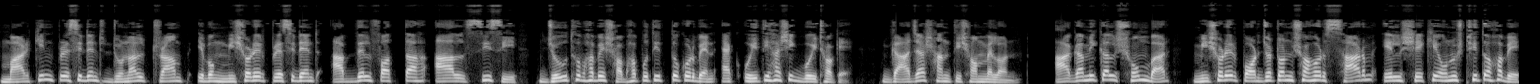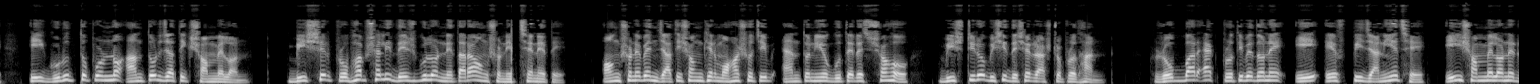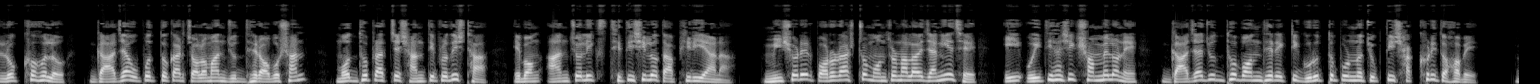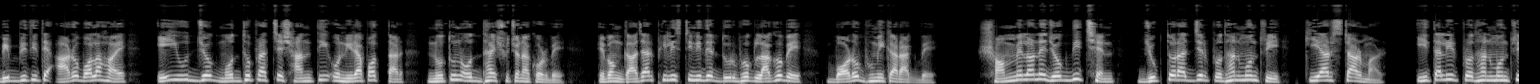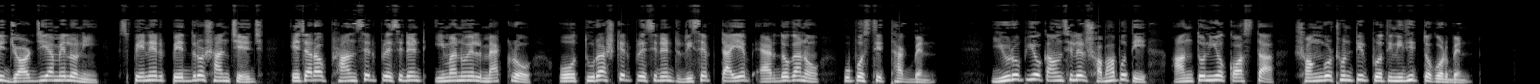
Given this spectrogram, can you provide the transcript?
মার্কিন president Donald Trump এবং মিশরের president Abdel Fattah al Sisi যৌথভাবে সভাপতিত্ব করবেন এক ঐতিহাসিক বৈঠকে। গাজা শান্তি সম্মেলন। আগামীকাল সোমবার মিশরের পর্যটন শহর সার্ম এল শেখে অনুষ্ঠিত হবে এই গুরুত্বপূর্ণ আন্তর্জাতিক সম্মেলন। বিশ্বের প্রভাবশালী দেশগুলোর নেতারা অংশ নিচ্ছেন এতে। অংশ নেবেন জাতিসংঘের মহাসচিব অ্যান্তনিও গুতেরেস সহ বিশটিরও বেশি দেশের রাষ্ট্রপ্রধান। রোববার এক প্রতিবেদনে এএফপি জানিয়েছে, এই সম্মেলনের লক্ষ্য হল গাজা উপত্যকার চলমান যুদ্ধের অবসান, মধ্যপ্রাচ্যে শান্তি প্রতিষ্ঠা এবং আঞ্চলিক স্থিতিশীলতা ফিরিয়ে আনা। মিশরের পররাষ্ট্র মন্ত্রণালয় জানিয়েছে, এই ঐতিহাসিক সম্মেলনে গাজা যুদ্ধ বন্ধের একটি গুরুত্বপূর্ণ চুক্তি স্বাক্ষরিত হবে। বিবৃতিতে আরও বলা হয়, এই উদ্যোগ মধ্যপ্রাচ্যে শান্তি ও নিরাপত্তার নতুন অধ্যায় সূচনা করবে এবং গাজার ফিলিস্তিনিদের দুর্ভোগ লাঘবে বড় ভূমিকা রাখবে। সম্মেলনে যোগ দিচ্ছেন যুক্তরাজ্যের প্রধানমন্ত্রী কিয়ার স্টারমার, ইতালির প্রধানমন্ত্রী জর্জিয়া মেলোনি, স্পেনের পেদ্রো সানচেজ, এছাড়াও ফ্রান্সের প্রেসিডেন্ট ইমানুয়েল ম্যাক্রো ও তুরস্কের প্রেসিডেন্ট রিসেপ টাইয়েব এরদোগানও উপস্থিত থাকবেন। ইউরোপীয় কাউন্সিলের সভাপতি আন্তনিও কস্তা সংগঠনটির প্রতিনিধিত্ব করবেন।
